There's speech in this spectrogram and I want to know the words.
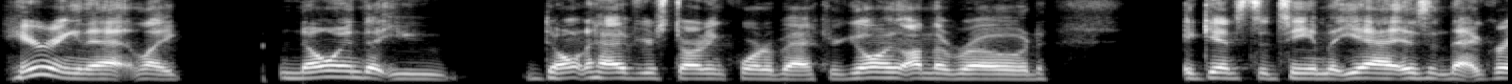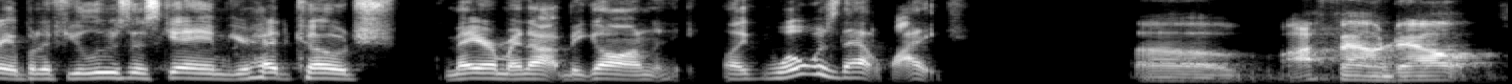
hearing that? Like knowing that you don't have your starting quarterback, you're going on the road against a team that yeah isn't that great, but if you lose this game, your head coach may or may not be gone. Like, what was that like? Uh, I found out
